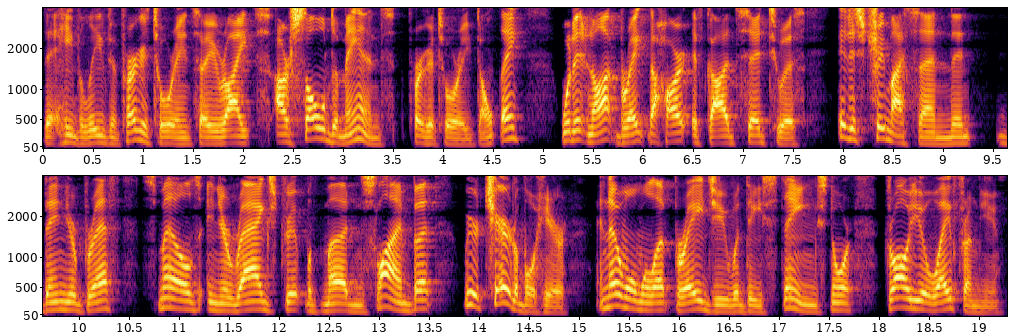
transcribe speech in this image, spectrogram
that he believed in purgatory, and so he writes, "Our soul demands purgatory, don't they? Would it not break the heart if God said to us, "It is true, my son, then then your breath smells and your rags drip with mud and slime, but we are charitable here." And no one will upbraid you with these things, nor draw you away from you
